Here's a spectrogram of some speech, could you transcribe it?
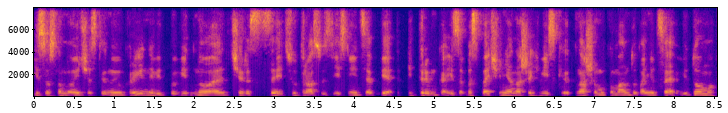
із основною частиною України. Відповідно, через це цю трасу здійснюється пі- підтримка і забезпечення наших військ. Нашому командуванню це відомо.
